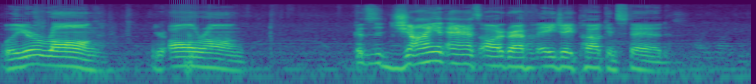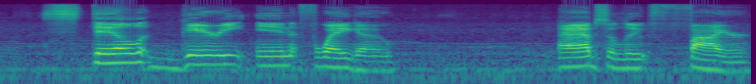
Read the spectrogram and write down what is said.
Well, you're wrong. You're all wrong. Because it's a giant ass autograph of AJ Puk instead. Still Gary in Fuego. Absolute fire.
